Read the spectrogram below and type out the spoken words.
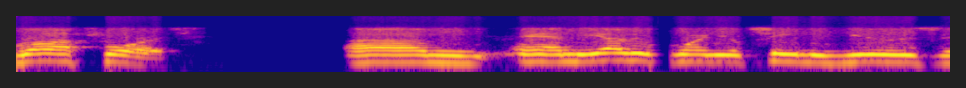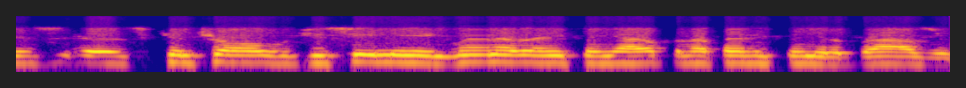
raw Forth. Um, and the other one you'll see me use is, is Control, which you see me whenever anything, I open up anything in a browser.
